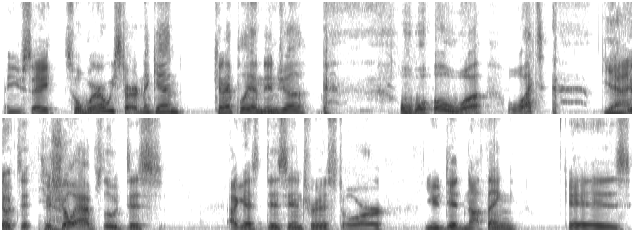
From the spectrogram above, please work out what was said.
and you say, "So where are we starting again? Can I play a ninja?" Whoa, what? What? Yeah. you know, to, to yeah. show absolute dis, I guess disinterest or you did nothing is,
